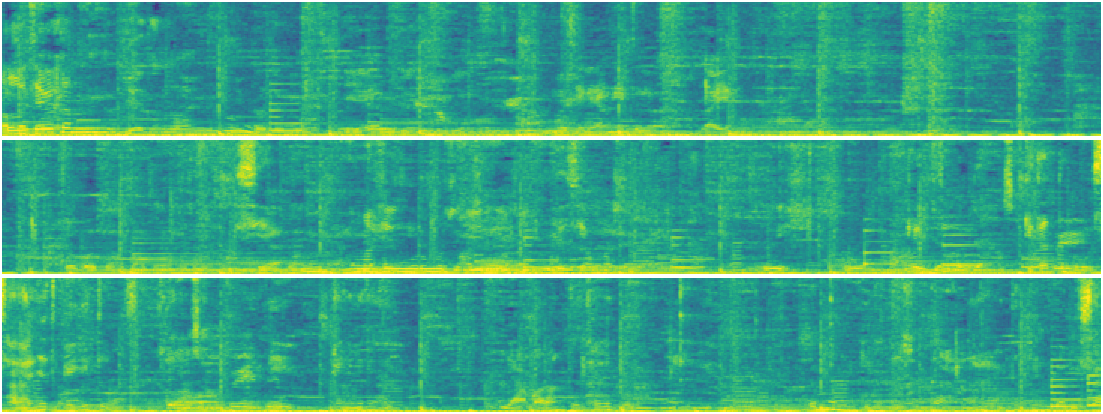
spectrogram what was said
Kalau cewek kan kegiatan lain tuh. Iya buatin yang itu lain. Coba tuh Iya. hmm, masih umur umur. Segini Iya, wih Kayak gitu. kita tuh salahnya tuh kayak gitu mas. Jangan sampai nih ini kan kita ya orang tuh cewek tuh demen kita tuh suka. Nah itu tuh nggak bisa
